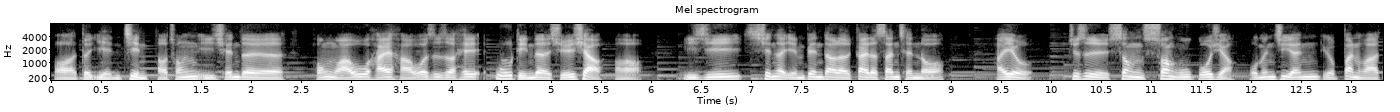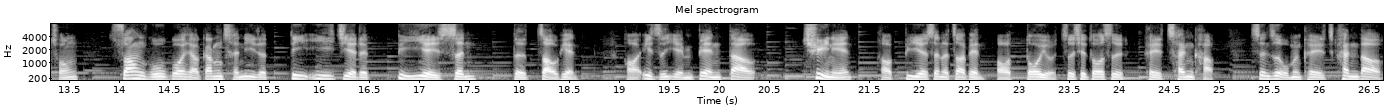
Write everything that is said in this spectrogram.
啊的演进啊，从以前的红瓦屋还好，或是说黑屋顶的学校啊，以及现在演变到了盖了三层楼，还有就是上双湖国小，我们既然有办法从双湖国小刚成立的第一届的毕业生。的照片，好，一直演变到去年，好，毕业生的照片，哦，都有，这些都是可以参考，甚至我们可以看到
